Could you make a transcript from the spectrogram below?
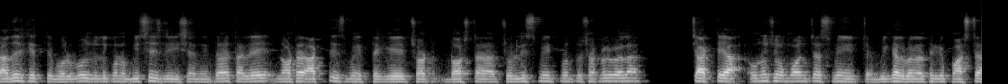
তাদের ক্ষেত্রে বলব, যদি কোনো বিশেষ ডিসিশন নিতে হয়, তাহলে নটা আটত্রিশ মিনিট থেকে ছ দশটা চল্লিশ মিনিট পর্যন্ত সকালবেলা, চারটে উনচল্লিশ মিনিট বিকালবেলা থেকে পাঁচটা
